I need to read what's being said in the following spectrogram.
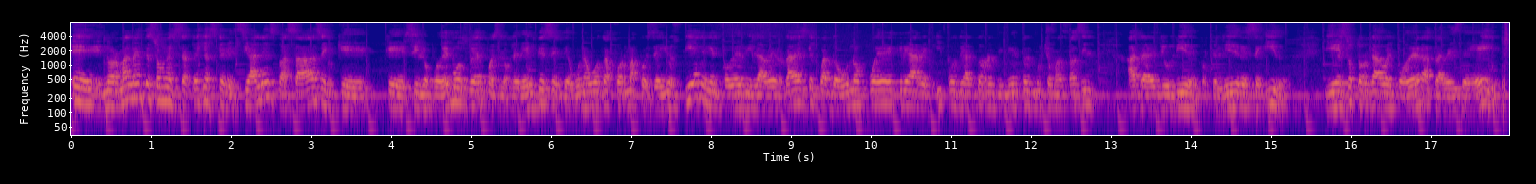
Eh, normalmente son estrategias gerenciales basadas en que, que, si lo podemos ver, pues los gerentes eh, de una u otra forma, pues ellos tienen el poder y la verdad es que cuando uno puede crear equipos de alto rendimiento es mucho más fácil a través de un líder, porque el líder es seguido y es otorgado el poder a través de ellos.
